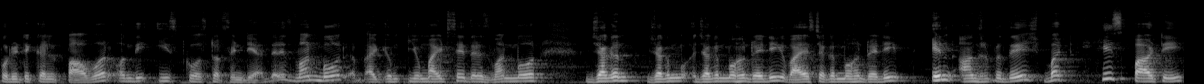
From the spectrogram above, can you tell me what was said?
political power on the east coast of India. There is one more, uh, you, you might say there is one more, Jagan, Jagan, Jagan Mohan Reddy, YS Jagan Mohan Reddy in Andhra Pradesh, but his party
